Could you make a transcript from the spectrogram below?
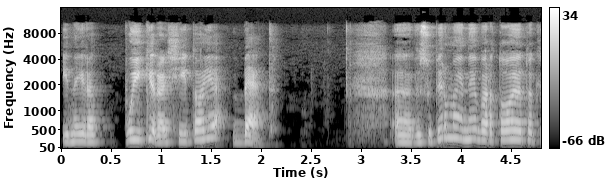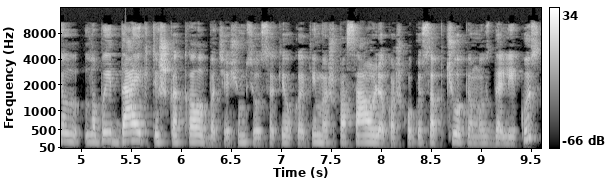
jinai yra puikiai rašytoja, bet visų pirma, jinai vartoja tokią labai daiktišką kalbą. Čia aš jums jau sakiau, kad ima iš pasaulio kažkokius apčiuopiamus dalykus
